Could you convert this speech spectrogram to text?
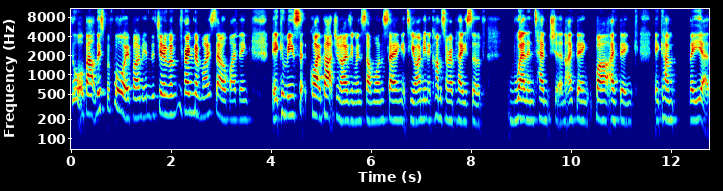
thought about this before if I'm in the gym and pregnant myself. I think it can be quite patronizing when someone's saying it to you. I mean, it comes from a place of well intention, I think, but I think it can but yeah,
